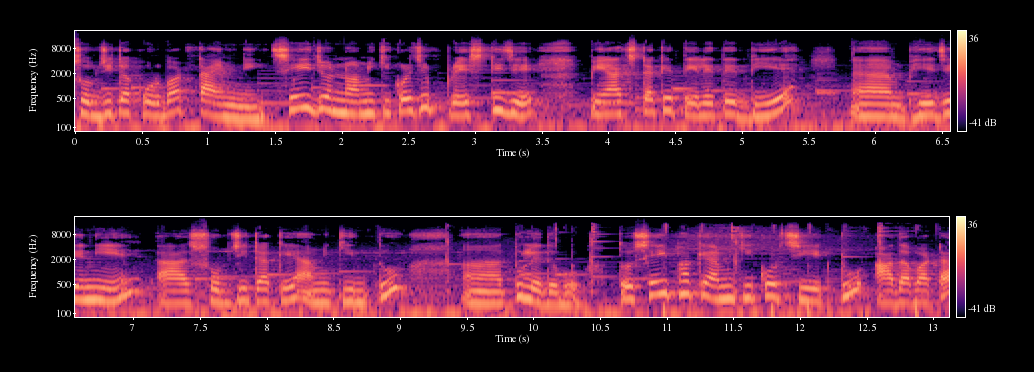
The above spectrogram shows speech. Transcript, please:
সবজিটা করবার টাইম নেই। সেই জন্য আমি কি করেছি প্রেস্টিজে পেঁয়াজটাকে তেলেতে দিয়ে ভেজে নিয়ে আর সবজিটাকে আমি কিন্তু তুলে দেবো। তো সেই ফাঁকে আমি কি করছি, একটু আদা বাটা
